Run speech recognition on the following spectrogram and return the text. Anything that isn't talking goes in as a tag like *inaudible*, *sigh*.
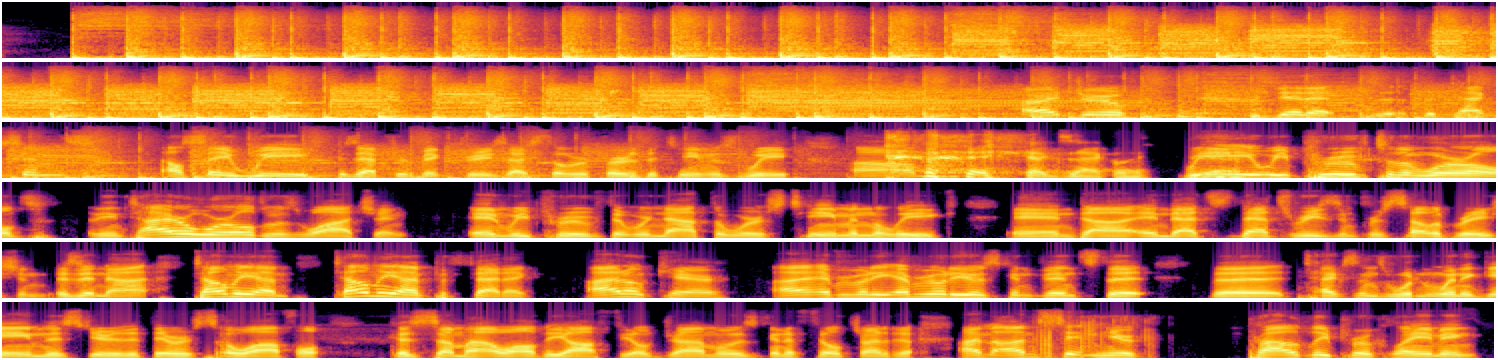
Drew, we did it. The, the Texans, I'll say we, because after victories, I still refer to the team as we. Um, *laughs* exactly. We, Yeah. we proved to the world, the entire world was watching, and we proved that we're not the worst team in the league. And uh, and that's that's reason for celebration, is it not? Tell me I'm tell me I'm pathetic. I don't care. Uh, everybody everybody was convinced that the Texans wouldn't win a game this year, that they were so awful because somehow all the off-field drama was going to filter onto the. I'm I'm sitting here proudly proclaiming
